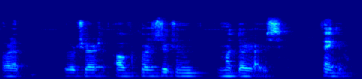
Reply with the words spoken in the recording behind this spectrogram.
for the purchase of construction materials. Thank you.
